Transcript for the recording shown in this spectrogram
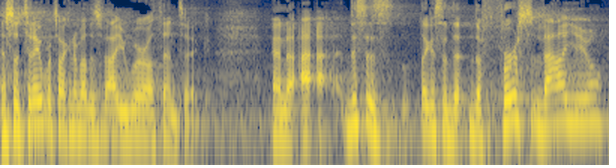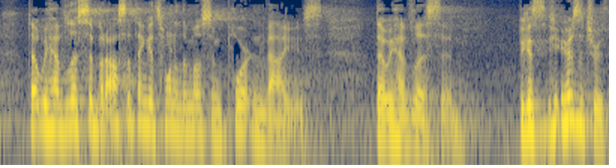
And so today we're talking about this value we're authentic. And I, I, this is, like I said, the, the first value that we have listed, but I also think it's one of the most important values that we have listed. Because here's the truth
